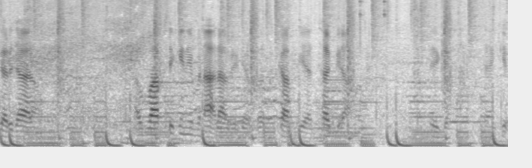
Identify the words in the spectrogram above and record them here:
گھر جا رہا ہوں۔ اب واپسی کی نہیں بنا رہا ویڈیو بس کافی ہے تھک گیا ہوں۔ ٹھیک ہے تھینک یو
